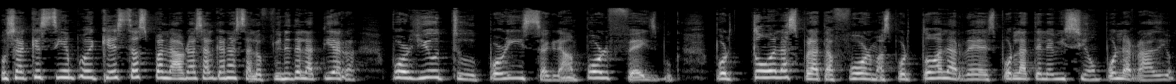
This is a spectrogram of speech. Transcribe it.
O sea que es tiempo de que estas palabras salgan hasta los fines de la tierra, por YouTube, por Instagram, por Facebook, por todas las plataformas, por todas las redes, por la televisión, por la radio,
